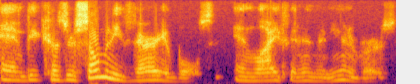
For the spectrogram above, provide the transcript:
And because there's so many variables in life and in the universe,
